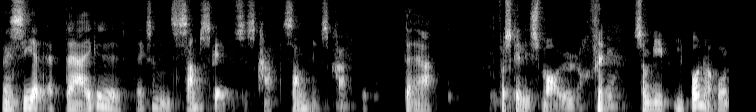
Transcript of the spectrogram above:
Man kan sige, at, at der, er ikke, der er ikke sådan en samskabelseskraft, sammenhængskraft. Der er forskellige små øer, Ja. som vi i bund og grund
